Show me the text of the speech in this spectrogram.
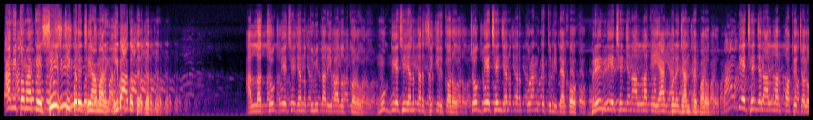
আমি তোমাকে সৃষ্টি করেছি আমার ইবাদতের জন্য। আল্লাহ চোখ দিয়েছে যেন তুমি তার ইবাদত করো। মুখ দিয়েছে যেন তার জিকির করো। চোখ দিয়েছেন যেন তার কোরআনকে তুমি দেখো। ব্রেন দিয়েছেন যেন আল্লাহকে এক বলে জানতে পারো। পাও দিয়েছেন যেন আল্লাহর পথে চলো।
